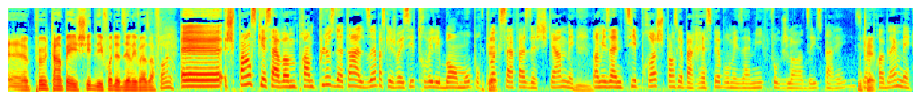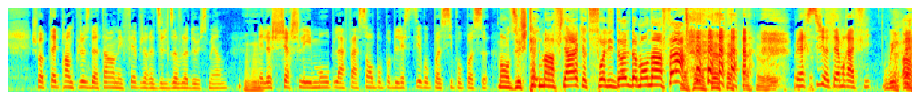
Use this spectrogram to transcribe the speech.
euh, peut t'empêcher des fois de dire les vraies affaires? Euh, je pense que ça va me prendre plus de temps à le dire parce que je vais essayer de trouver les bons mots pour pas que ça fasse de chicane. Mais Hmm. dans mes amitiés proches, je pense que par respect pour mes amis, il faut que je leur dise pareil. C'est Ok. un problème. Mais je vais peut-être prendre plus de temps, en effet. Puis j'aurais dû le dire il y a deux semaines. Mhm. Mais là, je cherche les mots, puis la façon pour pas blesser, pour pas ci, pour pas ça. Mon Dieu, je suis tellement fière que tu sois l'idole de mon enfant. Merci, je t'aime, Rafi. Oui, ah,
